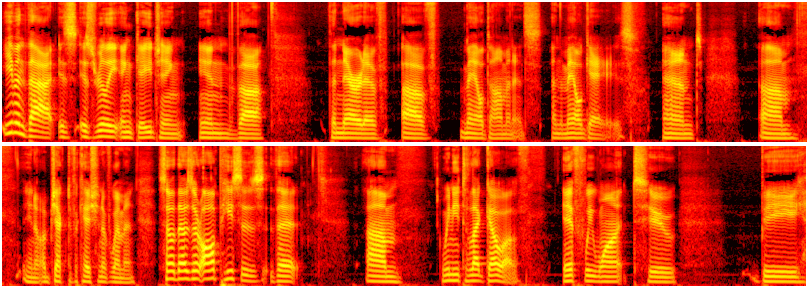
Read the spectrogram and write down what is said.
even that is is really engaging in the the narrative of male dominance and the male gaze and um you know objectification of women. So those are all pieces that um, we need to let go of if we want to be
